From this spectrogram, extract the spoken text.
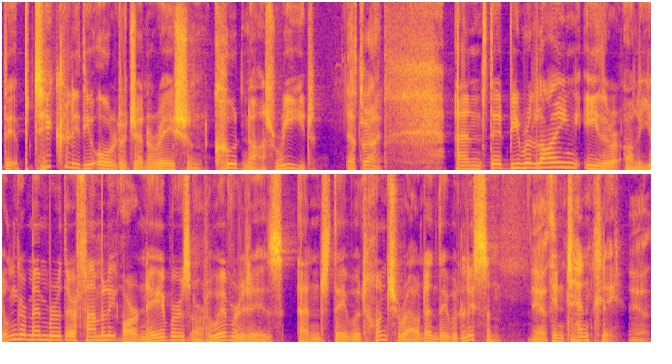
the, particularly the older generation could not read. that's right. And they'd be relying either on a younger member of their family or neighbours or whoever it is, and they would hunch around and they would listen Yes. intently Yes.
